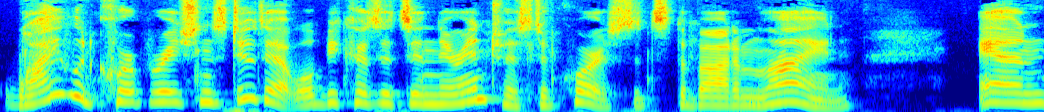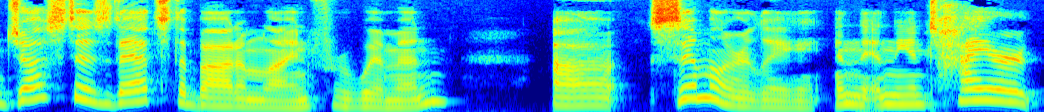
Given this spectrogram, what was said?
Why would corporations do that? Well, because it's in their interest, of course, it's the bottom line. And just as that's the bottom line for women, uh, similarly, in the, in the entire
